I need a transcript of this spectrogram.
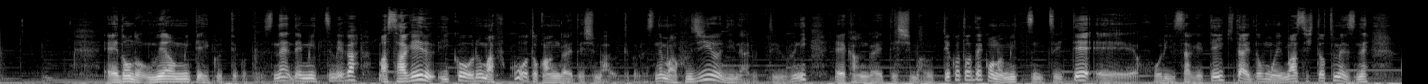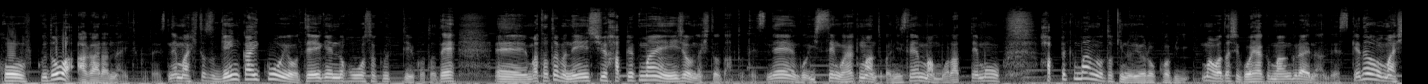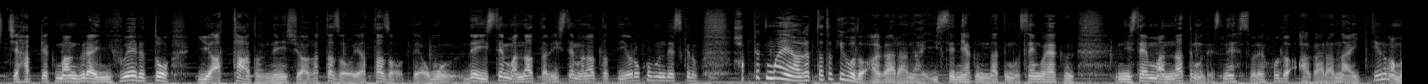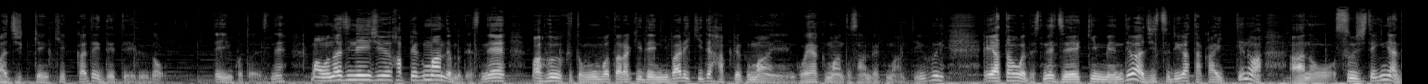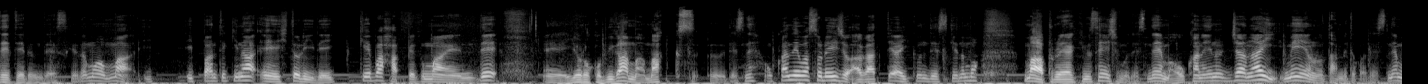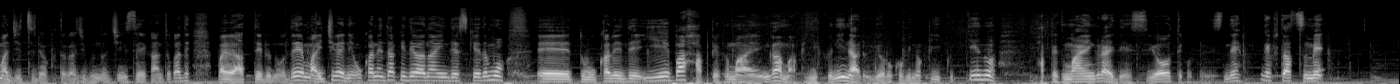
えどんどん上を見ていくっていうことですね。で3つ目が、まあ、下げるイコール、まあ、不幸と考えてしまうってことですね、まあ、不自由になるっていうふうに、え考えてしまうっていうことでこの3つについて、えー、掘り下げていきたいと思います。1つ目ですね。幸福度は上がらないということですね、まあ、1つ限界効用低減の法則っていうことで、えー、まあ、例えば年収800万円以上の人だとですね1500万とか2000万もらっても800万の時の喜びまあ私500万ぐらいなんですけど、まあ、7800万ぐらいに増えるとやったーと年収収上がったぞやったぞって思うで1000万になったら1000万になったって喜ぶんですけど800万円上がった時ほど上がらない1200になっても15002000万になってもですねそれほど上がらないっていうのがまあ実験結果で出ているのっていうことですね。まあ、同じ年収800万でもですね、まあ、夫婦とも働きで2馬力で800万円、500万と300万っていうふうにやった方がですね、税金面では実利が高いっていうのは、あの、数字的には出てるんですけども、まあ、一般的な、えー、1人で行けば800万円で、えー、喜びが、まあ、マックスですね。お金はそれ以上上がってはいくんですけども、まあ、プロ野球選手もですね、まあ、お金のじゃない名誉のためとかですね、まあ、実力とか自分の人生観とかで、まあ、やってるので、まあ、一概にお金だけではないんですけども、えっ、と、お金で言えば800万円が、まあ、ピークになる、喜びのピークっていうのは800万円ぐらいですよってことですね。で、2つ目。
